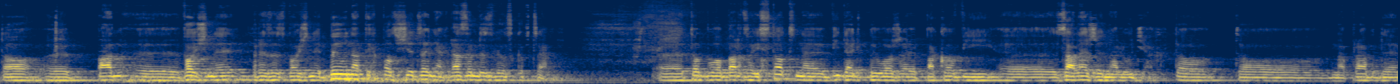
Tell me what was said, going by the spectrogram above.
to pan Woźny, prezes Woźny był na tych posiedzeniach razem ze związkowcami. To było bardzo istotne. Widać było, że Pakowi zależy na ludziach. To, to naprawdę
